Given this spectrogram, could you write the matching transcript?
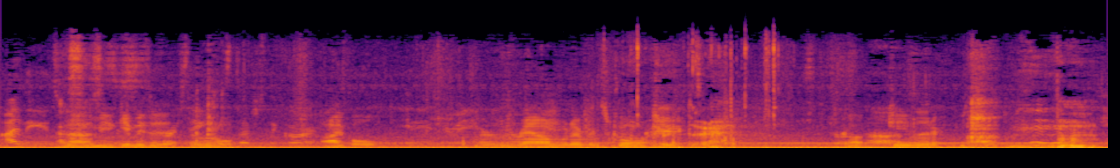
I think it's No, I mean, give me the- the little- the. Eye bolt. Or round, whatever it's called. right there. Oh, key letter.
